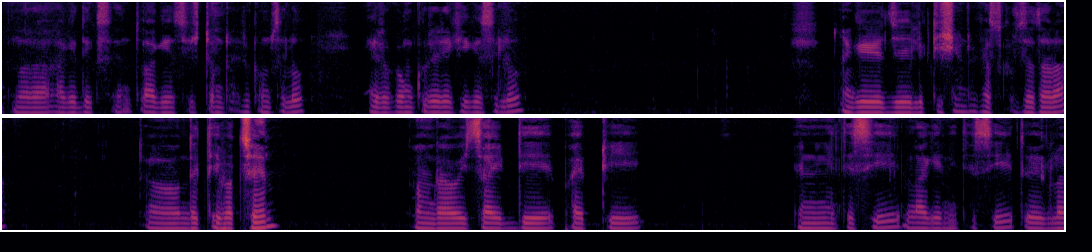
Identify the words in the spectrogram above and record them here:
আপনারা আগে দেখছেন, তো আগে সিস্টেমটা এরকম ছিল, এরকম করে রেখে গেছিল। আগে যে ইলেকট্রিশিয়ানরা কাজ করছে তারা, তো দেখতেই পাচ্ছেন, আমরা ওই সাইড দিয়ে পাইপটি এনে নিতেছি, লাগিয়ে নিতেছি, তো এগুলো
